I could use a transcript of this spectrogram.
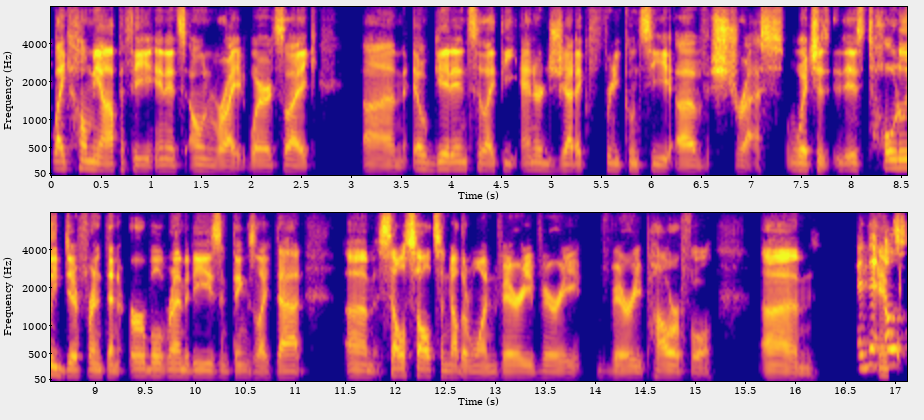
like homeopathy in its own right, where it's like, um, it'll get into like the energetic frequency of stress, which is is totally different than herbal remedies and things like that. Um, cell salt's another one, very, very, very powerful. Um, And then, and oh, s-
